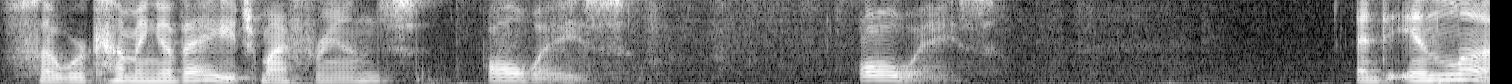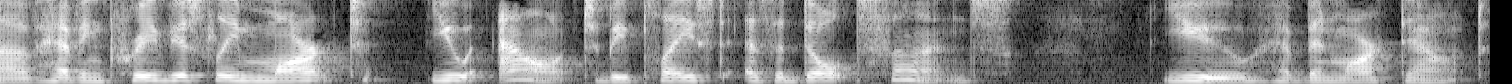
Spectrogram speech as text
So we're coming of age, my friends, always. Always. And in love, having previously marked you out to be placed as adult sons, you have been marked out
